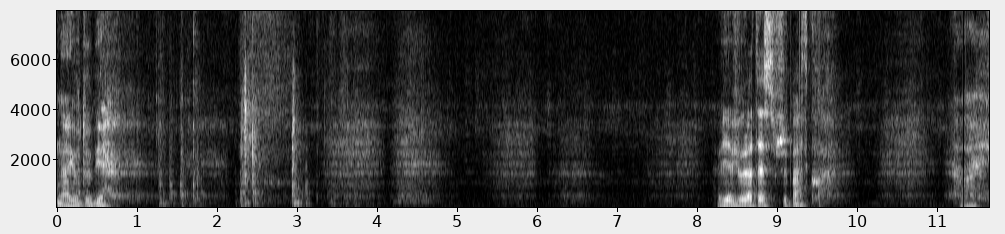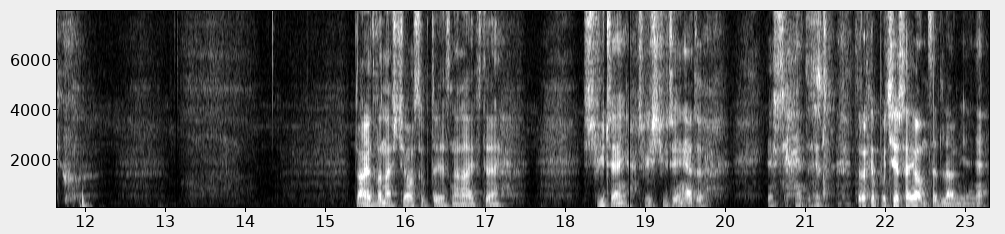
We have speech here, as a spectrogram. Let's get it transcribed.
na YouTubie. Wiewióra też w przypadku. Ojku. To ale 12 osób to jest na live te ćwiczeń, czyli nie, to jeszcze to jest trochę pocieszające dla mnie, nie?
